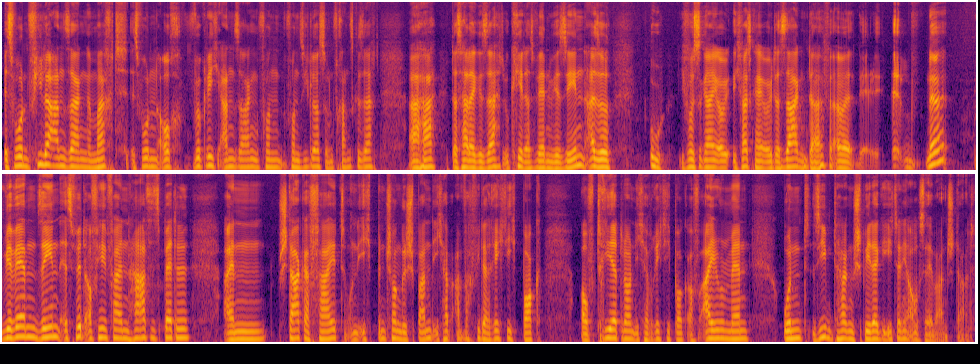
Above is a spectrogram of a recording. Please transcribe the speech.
es wurden viele Ansagen gemacht. Es wurden auch wirklich Ansagen von, von Silos und Franz gesagt. Aha, das hat er gesagt. Okay, das werden wir sehen. Also, uh, ich wusste gar nicht, ich weiß gar nicht, ob ich das sagen darf, aber äh, äh ne? Wir werden sehen, es wird auf jeden Fall ein hartes Battle, ein starker Fight und ich bin schon gespannt. Ich habe einfach wieder richtig Bock auf Triathlon, ich habe richtig Bock auf Ironman und sieben Tage später gehe ich dann ja auch selber an den Start.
